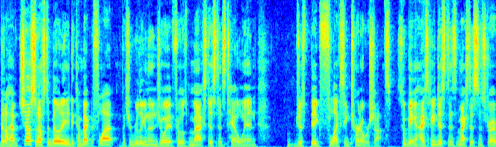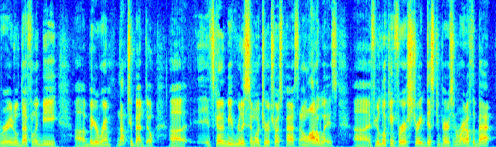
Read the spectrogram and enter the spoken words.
that'll have just enough stability to come back to flat, but you're really going to enjoy it for those max distance tailwind, just big flexing turnover shots. So being a high speed distance, max distance driver, it'll definitely be uh, a bigger rim. Not too bad though. Uh, it's going to be really similar to a trespass in a lot of ways. Uh, if you're looking for a straight disc comparison right off the bat,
